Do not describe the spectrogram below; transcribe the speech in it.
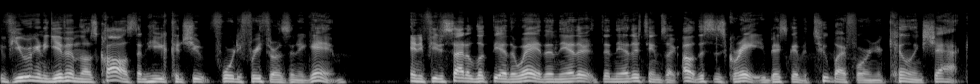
if you were going to give him those calls, then he could shoot 40 free throws in a game. And if you decide to look the other way, then the other then the other team's like, oh, this is great. You basically have a two by four and you're killing Shaq.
